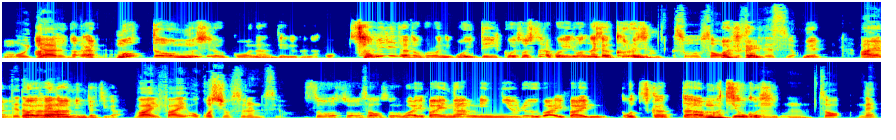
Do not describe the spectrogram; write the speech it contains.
置いてあるみたいなだから、もっと、むしろこう、なんていうのかな、こう、錆びれたところに置いていこう。そしたらこう、いろんな人が来るじゃん。そうそう、Wi-Fi それですよ。ね。あえてだか Wi-Fi ら難、民たちが。Wi-Fi 起こしをするんですよ。そうそうそうそう。Wi-Fi 難民による Wi-Fi を使った街おこし。うん、うん、そう。ね。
